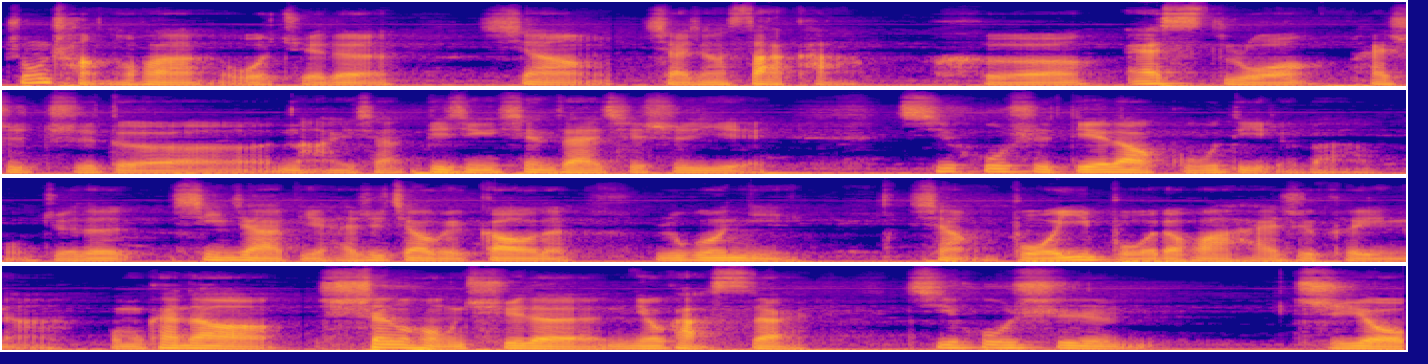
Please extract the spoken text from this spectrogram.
中场的话，我觉得像小将萨卡和 S 罗还是值得拿一下，毕竟现在其实也几乎是跌到谷底了吧？我觉得性价比还是较为高的。如果你想搏一搏的话，还是可以拿。我们看到深红区的纽卡斯尔几乎是只有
